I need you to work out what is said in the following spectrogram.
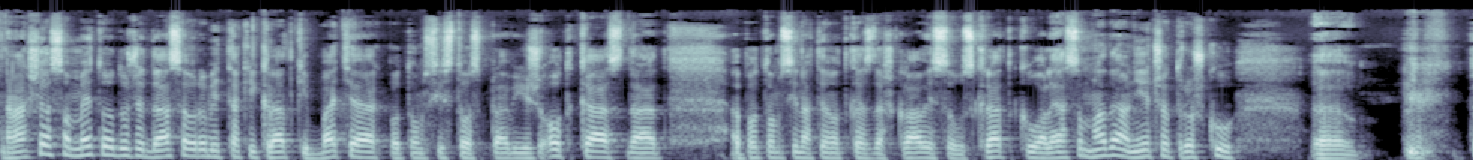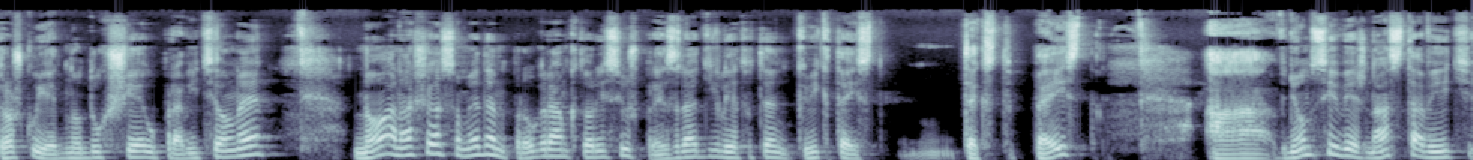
našiel som metódu, že dá sa urobiť taký krátky baťák, potom si z toho spravíš odkaz a potom si na ten odkaz dáš klávesovú skratku, ale ja som hľadal niečo trošku e, trošku jednoduchšie, upraviteľné. No a našiel som jeden program, ktorý si už prezradil, je to ten Quick Text, Paste a v ňom si vieš nastaviť e,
